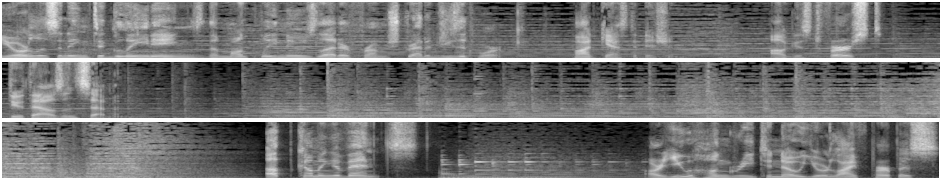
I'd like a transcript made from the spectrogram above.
You're listening to Gleanings, the monthly newsletter from Strategies at Work, podcast edition, August 1st, 2007. Upcoming events. Are you hungry to know your life purpose?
